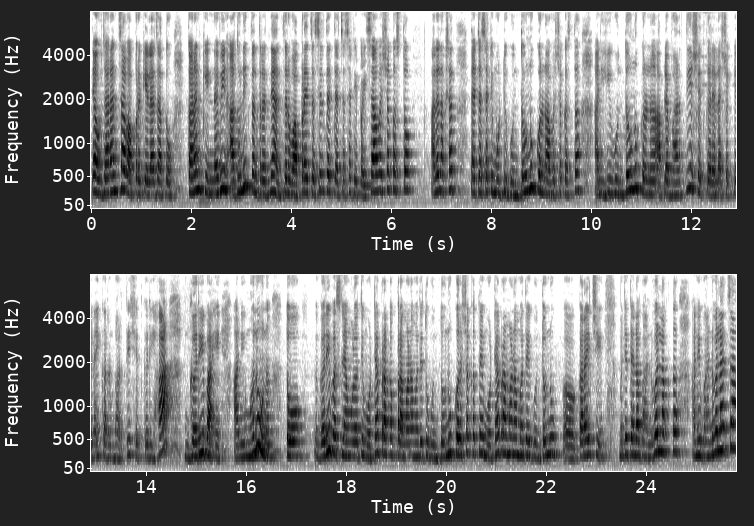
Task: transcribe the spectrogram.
त्या अवजारांचा वापर केला जातो. कारण की नवीन आधुनिक तंत्रज्ञान जर वापरायचं असेल तर त्याच्यासाठी पैसा आवश्यक असतो. आलं लक्षात? त्याच्यासाठी मोठी गुंतवणूक करणं आवश्यक असतं आणि ही गुंतवणूक करणं आपल्या भारतीय शेतकऱ्याला शक्य नाही कारण भारतीय शेतकरी हा गरीब आहे आणि म्हणून तो गरीब असल्यामुळं ती मोठ्या प्रका प्रमाणामध्ये तो गुंतवणूक करू शकत नाही. मोठ्या प्रमाणामध्ये गुंतवणूक करायची म्हणजे त्याला भांडवल लागतं आणि भांडवलाचा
